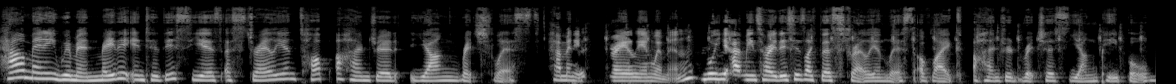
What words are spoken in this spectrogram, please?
How many women made it into this year's Australian Top 100 Young Rich list? How many Australian women? Well, yeah, I mean, sorry, this is like the Australian list of like 100 richest young people.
